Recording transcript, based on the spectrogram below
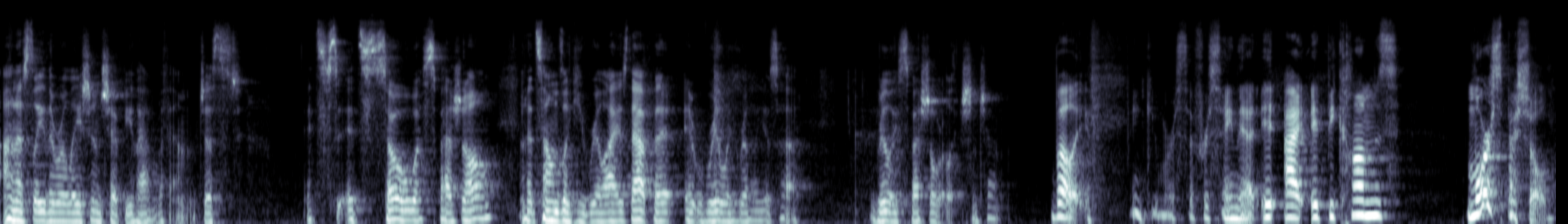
honestly, the relationship you have with him, just it's it's so special. And it sounds like you realize that, but it really, really is a really special relationship. Well, Thank you, Marissa, for saying that. It I, it becomes more special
